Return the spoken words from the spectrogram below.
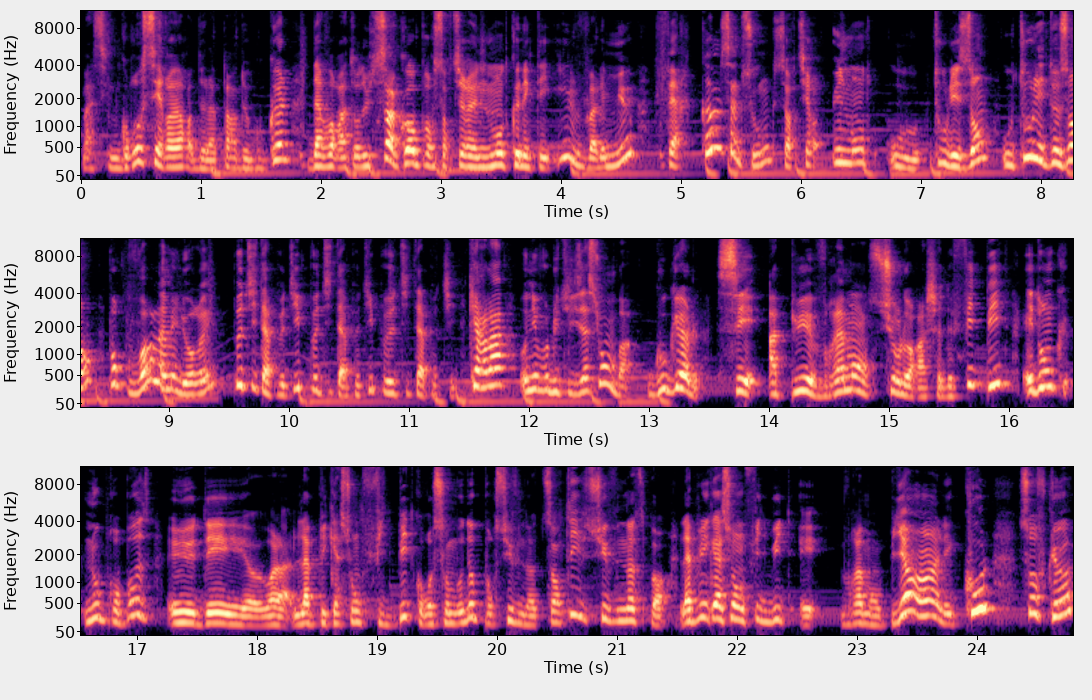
bah, c'est une grosse erreur de la part de Google d'avoir attendu 5 ans pour sortir une montre connectée. Il valait mieux faire comme Samsung, sortir une montre ou tous les ans ou tous les deux ans pour pouvoir l'améliorer petit à petit, petit à petit, petit à petit. Car là, au niveau de l'utilisation, bah, Google s'est appuyé vraiment sur le rachat de Fitbit et donc nous propose euh, des euh, voilà l'application Fitbit grosso modo pour suivre notre santé, suivre notre sport. L'application Fitbit est vraiment bien, hein, elle est cool, sauf que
